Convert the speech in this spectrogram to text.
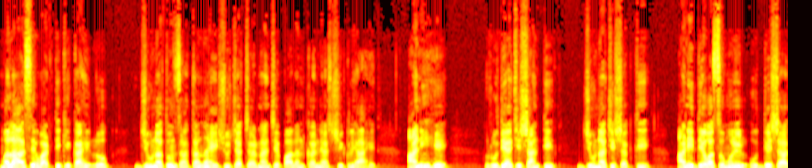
मला असे वाटते की काही लोक जीवनातून जाताना येशूच्या चरणांचे पालन करण्यास शिकले आहेत. आणि हे हृदयाची शांती जीवनाची शक्ती आणि देवासमोरील उद्देशात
